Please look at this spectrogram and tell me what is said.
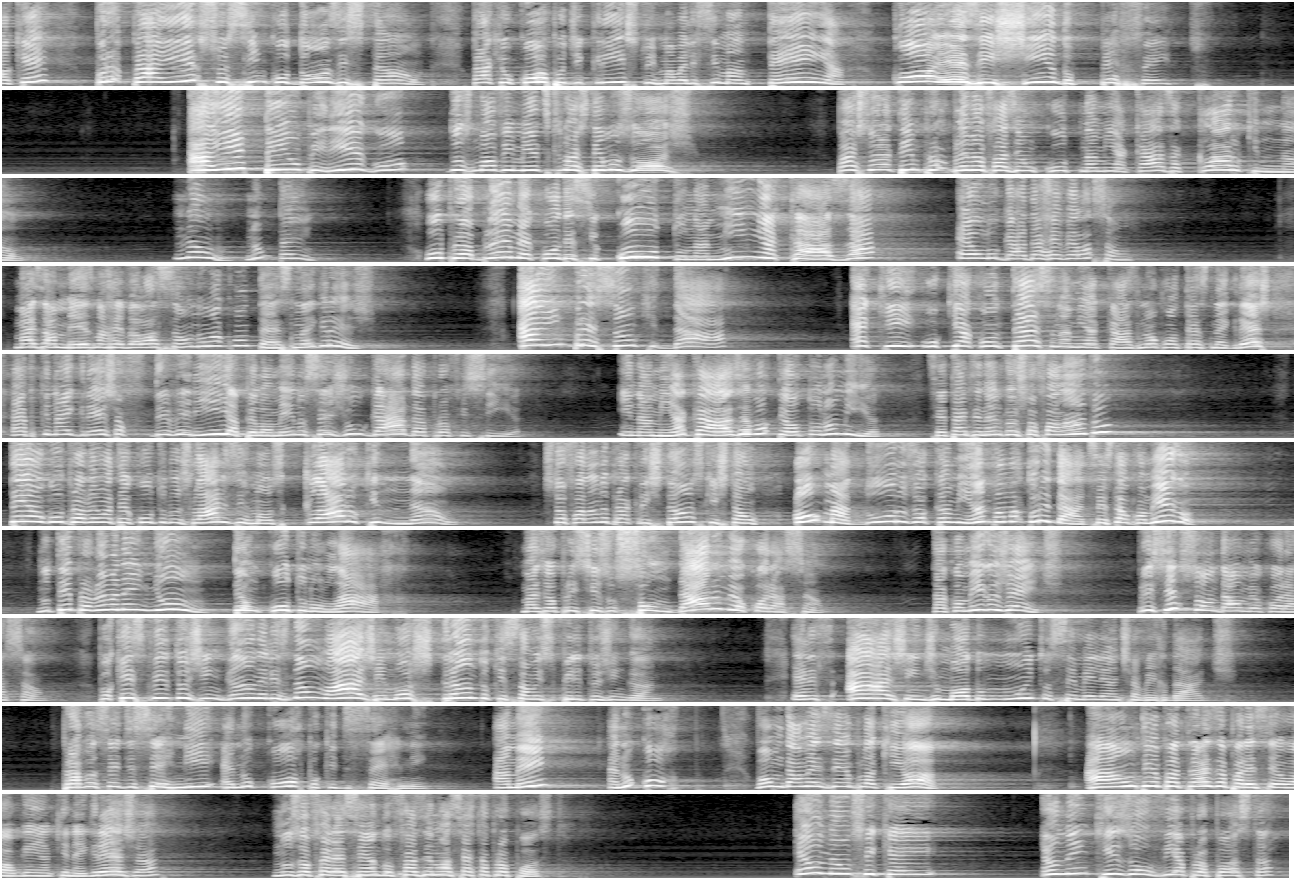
Ok? Para isso, os cinco dons estão. Para que o corpo de Cristo, irmão, ele se mantenha coexistindo perfeito. Aí tem o perigo dos movimentos que nós temos hoje. Pastora, tem problema fazer um culto na minha casa? Claro que não. Não, não tem. O problema é quando esse culto na minha casa é o lugar da revelação. Mas a mesma revelação não acontece na igreja. A impressão que dá é que o que acontece na minha casa não acontece na igreja, é porque na igreja deveria, pelo menos, ser julgada a profecia. E na minha casa eu vou ter autonomia. Você está entendendo o que eu estou falando? Tem algum problema ter culto nos lares, irmãos? Claro que não. Estou falando para cristãos que estão ou maduros ou caminhando para a maturidade. Vocês estão comigo? Não tem problema nenhum ter um culto no lar. Mas eu preciso sondar o meu coração. Está comigo, gente? Preciso sondar o meu coração. Porque espíritos de engano, eles não agem mostrando que são espíritos de engano. Eles agem de modo muito semelhante à verdade. Para você discernir, é no corpo que discerne. Amém? É no corpo. Vamos dar um exemplo aqui, ó. Há um tempo atrás apareceu alguém aqui na igreja nos oferecendo, fazendo uma certa proposta. Eu não fiquei, eu nem quis ouvir a proposta,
